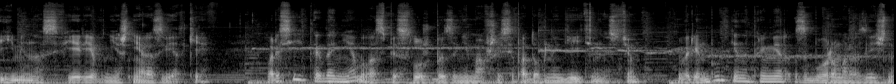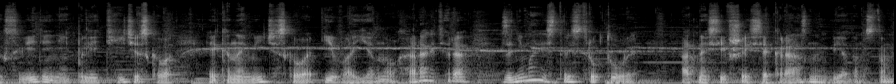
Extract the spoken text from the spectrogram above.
именно в сфере внешней разведки. В России тогда не было спецслужбы, занимавшейся подобной деятельностью. В Оренбурге, например, сбором различных сведений политического, экономического и военного характера занимались три структуры – относившиеся к разным ведомствам.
